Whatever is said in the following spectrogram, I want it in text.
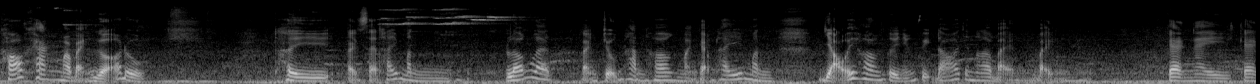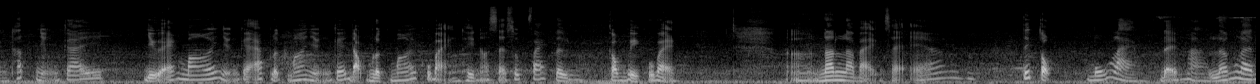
khó khăn mà bạn gỡ được thì bạn sẽ thấy mình lớn lên bạn trưởng thành hơn bạn cảm thấy mình giỏi hơn từ những việc đó. Cho nên là bạn bạn càng ngày càng thích những cái dự án mới những cái áp lực mới những cái động lực mới của bạn thì nó sẽ xuất phát từ công việc của bạn. À, nên là bạn sẽ tiếp tục muốn làm để mà lớn lên.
